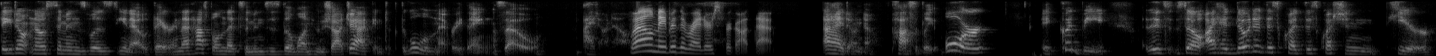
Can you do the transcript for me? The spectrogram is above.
they don't know Simmons was, you know, there in that hospital and that Simmons is the one who shot Jack and took the Goa'uld and everything. So I don't know. Well, maybe the writers forgot that. I don't know. Possibly. Or it could be. It's, so I had noted this que- this question here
